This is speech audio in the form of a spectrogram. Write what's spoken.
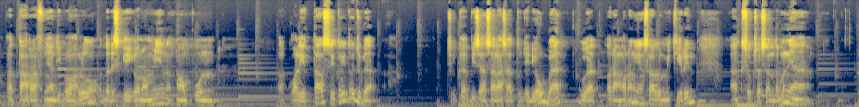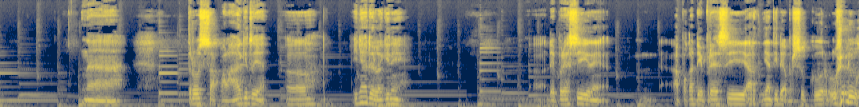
apa tarafnya di bawah lo dari segi ekonomi maupun uh, kualitas itu itu juga juga bisa salah satu jadi obat buat orang-orang yang selalu mikirin uh, kesuksesan temennya. Nah terus apa lagi tuh ya? Uh, ini ada lagi nih. Depresi nih apakah depresi artinya tidak bersyukur? Waduh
